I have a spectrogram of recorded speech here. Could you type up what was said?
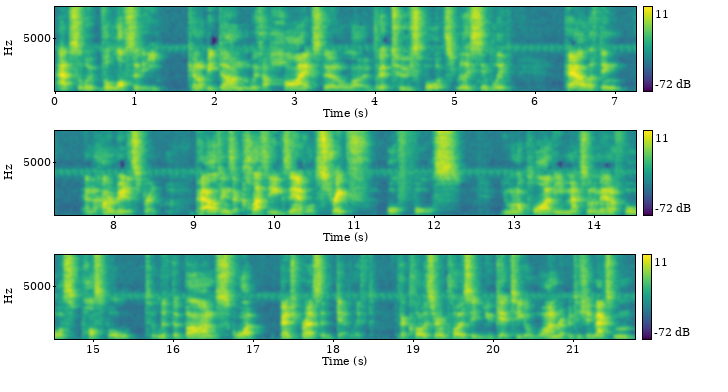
Absolute velocity cannot be done with a high external load. Look at two sports, really simply, powerlifting and the 100 meter sprint. Powerlifting is a classic example of strength or force. You want to apply the maximum amount of force possible to lift a bar and squat, bench press and deadlift. The closer and closer you get to your one repetition maximum,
